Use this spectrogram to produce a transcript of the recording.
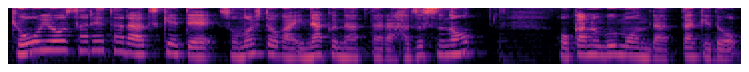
強要されたらつけてその人がいなくなったら外すの？他の部門だったけど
